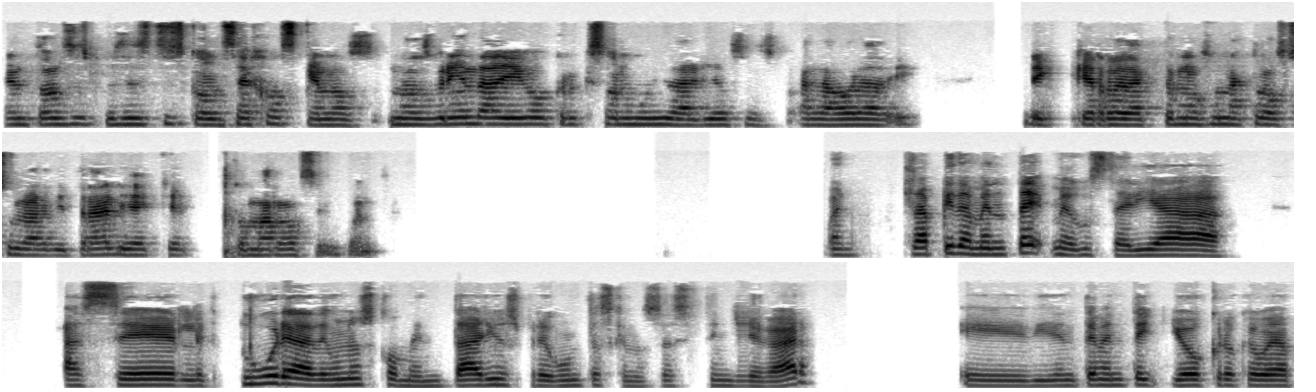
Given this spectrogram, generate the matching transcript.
Entonces, pues estos consejos que nos, nos brinda Diego creo que son muy valiosos a la hora de, de que redactemos una cláusula arbitral y hay que tomarlos en cuenta. Bueno, rápidamente me gustaría hacer lectura de unos comentarios, preguntas que nos hacen llegar. evidentemente, yo creo que voy a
